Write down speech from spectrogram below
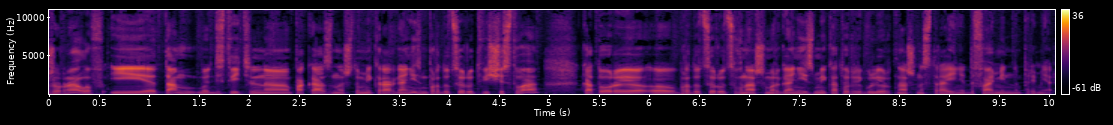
журналов, и там действительно показано, что микроорганизм продуцирует вещества, которые продуцируются в нашем организме, которые регулируют наше настроение. Дофамин, например.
